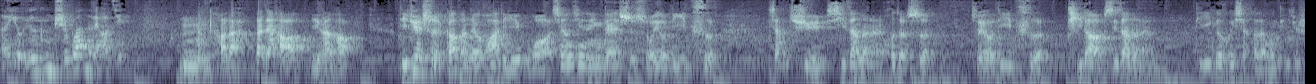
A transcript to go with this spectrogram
呃有一个更直观的了解。嗯，好的，大家好，雨涵好，的确是高反这个话题，我相信应该是所有第一次想去西藏的人，或者是所有第一次提到西藏的人，第一个会想到的问题就是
